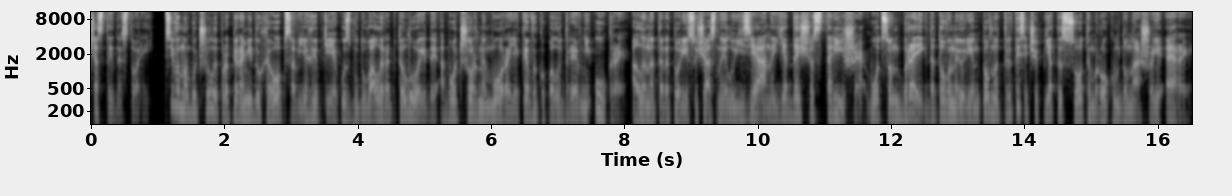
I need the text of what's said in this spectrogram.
частин історій. Всі ви, мабуть, чули про піраміду Хеопса в Єгипті, яку збудували рептилоїди, або Чорне море, яке викопали древні укри. Але на території сучасної Луїзіани є дещо старіше Вотсон Брейк, датований орієнтовно 3500 роком до нашої ери.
